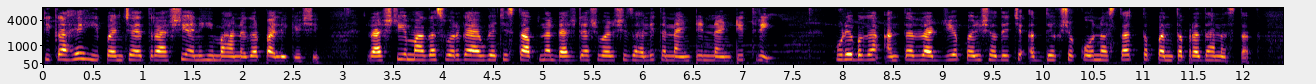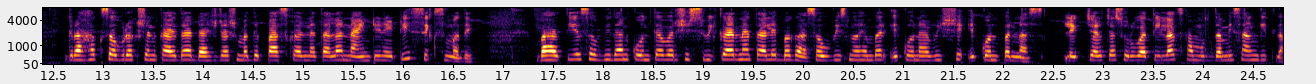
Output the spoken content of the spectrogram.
ठीक आहे ही पंचायत राशी आणि ही महानगरपालिकेशी. राष्ट्रीय मागासवर्ग आयोगाची स्थापना डॅश डॅश वर्षी झाली तर नाईन्टीन नाईन्टी थ्री. पुढे बघा आंतरराज्यीय परिषदेचे अध्यक्ष कोण असतात तर पंतप्रधान असतात. ग्राहक संरक्षण कायदा डॅश डॅशमध्ये पास करण्यात आला नाईन्टीन एटी सिक्समध्ये. भारतीय संविधान कोणत्या वर्षी स्वीकारण्यात आले? बघा सव्वीस नोव्हेंबर एकोणावीसशे एकोणपन्नास. लेक्चरच्या सुरुवातीलाच हा मुद्दा मी सांगितला.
